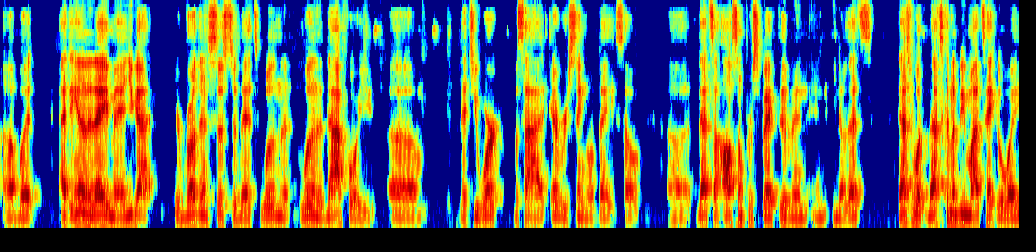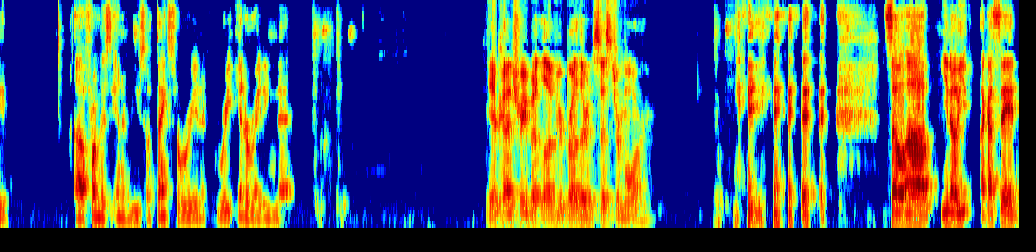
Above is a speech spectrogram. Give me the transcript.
Uh, but at the end of the day, man, you got your brother and sister that's willing to willing to die for you. Um, that you work beside every single day. So uh, that's an awesome perspective, and and you know that's that's what that's going to be my takeaway uh, from this interview. So thanks for re- reiterating that. Your country, but love your brother and sister more. so, uh, you know, like I said,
